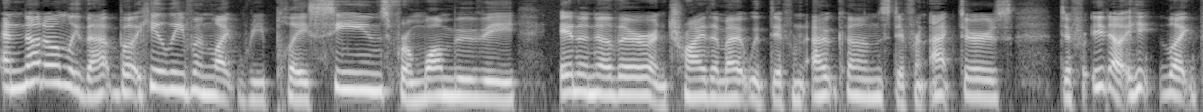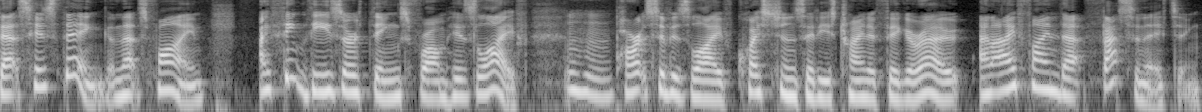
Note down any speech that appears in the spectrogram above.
And not only that, but he'll even like replay scenes from one movie in another and try them out with different outcomes, different actors, different, you know, he like that's his thing and that's fine. I think these are things from his life, mm-hmm. parts of his life, questions that he's trying to figure out. And I find that fascinating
